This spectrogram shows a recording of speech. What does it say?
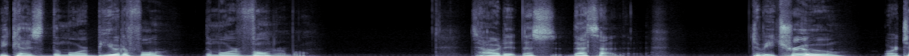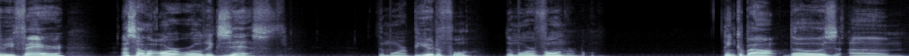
Because the more beautiful the more vulnerable. It's how it that's that's how to be true or to be fair, that's how the art world exists. The more beautiful, the more vulnerable. Think about those um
